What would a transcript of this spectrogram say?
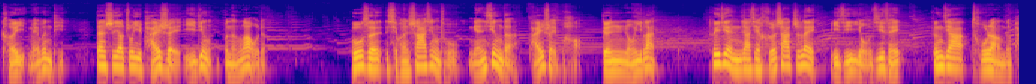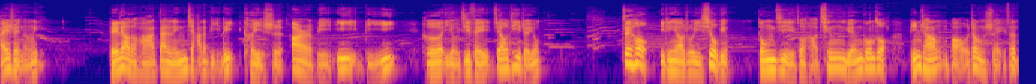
可以没问题。但是要注意排水，一定不能涝着。芦笋喜欢沙性土，粘性的排水不好，根容易烂。推荐加些河沙之类以及有机肥，增加土壤的排水能力。肥料的话，氮磷钾的比例可以是二比一比一，和有机肥交替着用。最后一定要注意锈病，冬季做好清源工作，平常保证水分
